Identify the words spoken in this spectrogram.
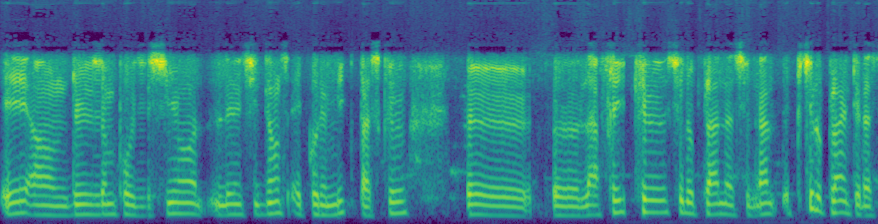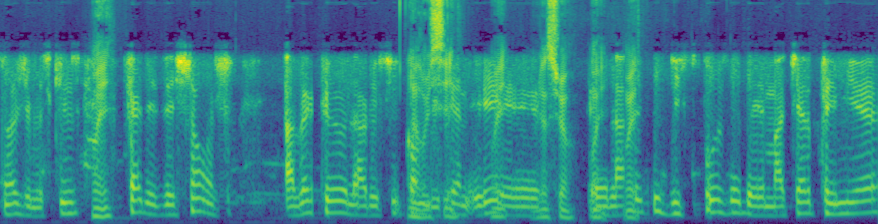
Et en deuxième position, l'incidence économique parce que euh, euh, l'Afrique, sur le plan national, sur le plan international, je m'excuse, fait des échanges avec euh, la Russie comme l'Ukraine. Et sûr. l'Afrique dispose des matières premières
